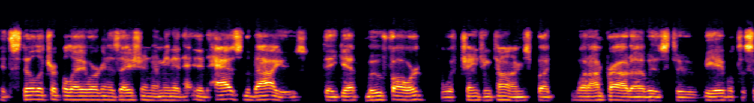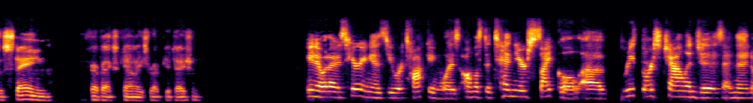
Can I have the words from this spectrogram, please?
it's still a AAA organization. I mean, it it has the values. They get moved forward with changing times, but what I'm proud of is to be able to sustain Fairfax County's reputation. You know, what I was hearing as you were talking was almost a 10 year cycle of resource challenges and then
